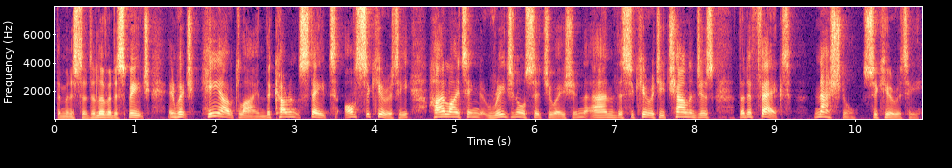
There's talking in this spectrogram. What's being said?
The minister delivered a speech in which he outlined the current state of security, highlighting regional situation and the security challenges that affect national security.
